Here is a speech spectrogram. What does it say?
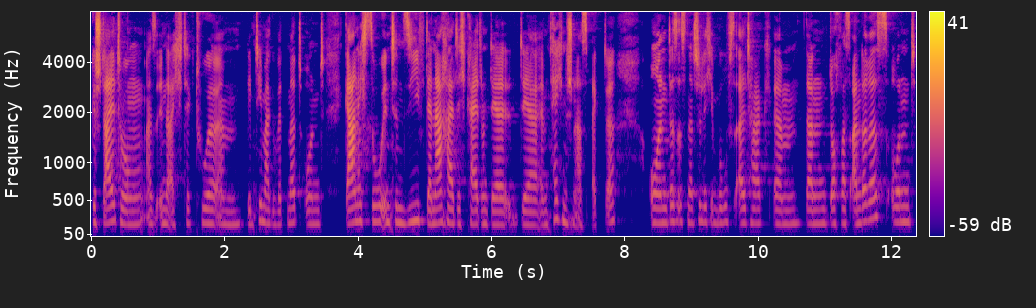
Gestaltung, also in der Architektur, ähm, dem Thema gewidmet und gar nicht so intensiv der Nachhaltigkeit und der, der ähm, technischen Aspekte. Und das ist natürlich im Berufsalltag ähm, dann doch was anderes. Und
